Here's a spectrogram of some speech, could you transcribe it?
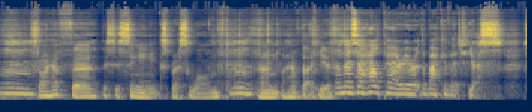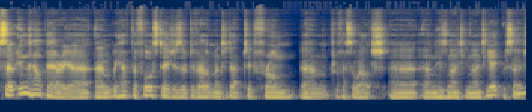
Mm. So I have uh, this is Singing Express One. Um, I have that here. And there's a help area at the back of it. Yes. So in the help area, um, we have the four stages of development adapted from um, Professor Welch uh, and his 1998 research.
